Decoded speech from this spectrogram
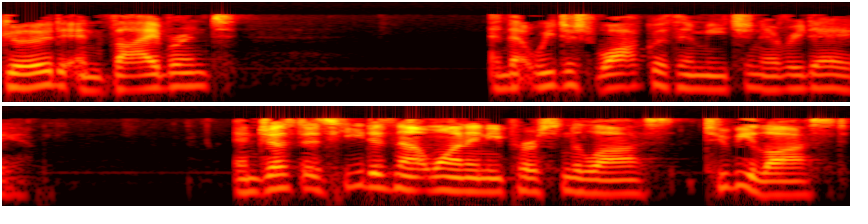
good and vibrant, and that we just walk with Him each and every day. And just as he does not want any person to, lost, to be lost,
